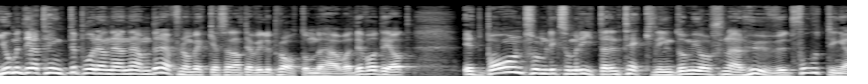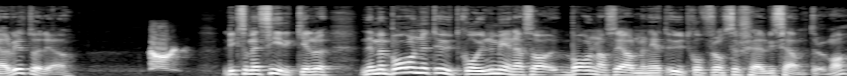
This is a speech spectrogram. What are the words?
Jo, men det jag tänkte på det när jag nämnde det här för någon vecka sedan att jag ville prata om det här, va? det var det att ett barn som liksom ritar en teckning, de gör såna här huvudfotingar, vet du vad det är? Liksom en cirkel. Nej men barnet utgår ju, nu menar jag så, barn alltså i allmänhet utgår från sig själv i centrum va?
